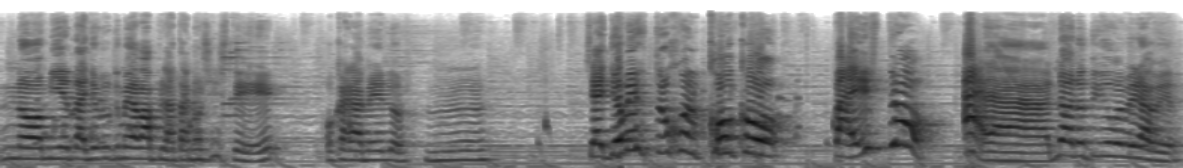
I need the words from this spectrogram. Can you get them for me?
No, mierda, yo creo que me daba plátanos este, ¿eh? O caramelos mm. O sea, yo me trujo el coco ¿Para esto? ¡Ah! No, no tengo que volver a ver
